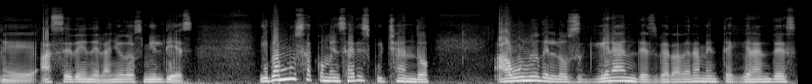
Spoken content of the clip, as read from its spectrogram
eh, ACD en el año 2010. Y vamos a comenzar escuchando a uno de los grandes, verdaderamente grandes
